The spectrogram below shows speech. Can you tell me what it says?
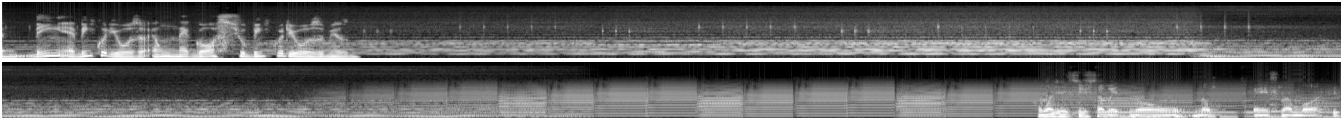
é, bem, é bem curioso, é um negócio bem curioso mesmo. Gente justamente não, não pensa na morte,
